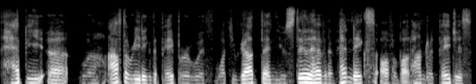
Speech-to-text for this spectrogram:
happy uh, well, after reading the paper with what you got, then you still have an appendix of about 100 pages.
